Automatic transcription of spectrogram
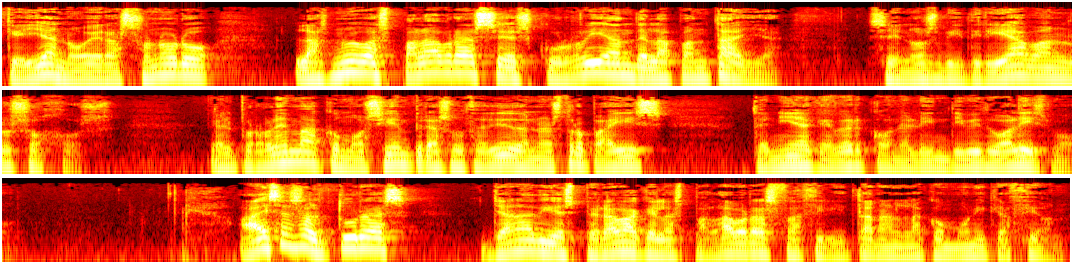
que ya no era sonoro, las nuevas palabras se escurrían de la pantalla, se nos vidriaban los ojos. El problema, como siempre ha sucedido en nuestro país, tenía que ver con el individualismo. A esas alturas ya nadie esperaba que las palabras facilitaran la comunicación.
